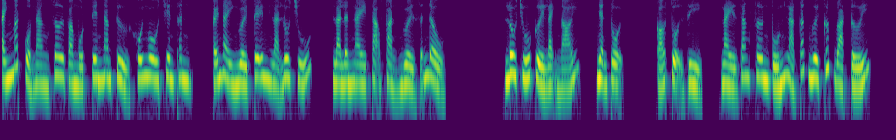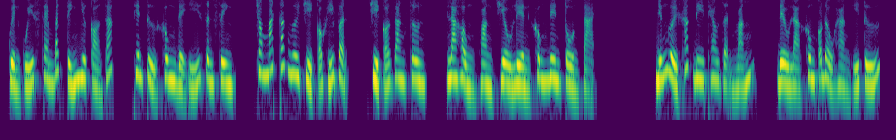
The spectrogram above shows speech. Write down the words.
Ánh mắt của nàng rơi vào một tên nam tử khôi ngô trên thân, cái này người tên là lô chú, là lần này tạo phản người dẫn đầu. Lô chú cười lạnh nói, nhận tội? Có tội gì? Này giang sơn vốn là các ngươi cướp đoạt tới quyền quý xem bách tính như cỏ rác thiên tử không để ý dân sinh. Trong mắt các ngươi chỉ có khí vận chỉ có giang sơn la hồng hoàng triều liền không nên tồn tại. Những người khác đi theo giận mắng đều là không có đầu hàng ý tứ.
